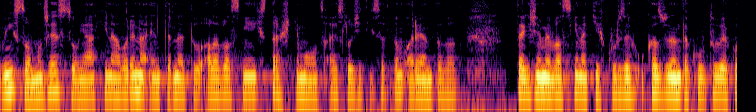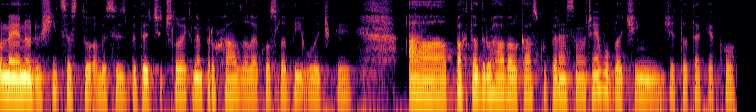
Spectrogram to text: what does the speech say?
oni samozřejmě jsou nějaký návody na internetu, ale vlastně jich strašně moc a je složitý se v tom orientovat. Takže my vlastně na těch kurzech ukazujeme takovou tu jako nejjednodušší cestu, aby si zbytečně člověk neprocházel jako slepý uličky. A pak ta druhá velká skupina je samozřejmě v oblečení, že to tak jako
